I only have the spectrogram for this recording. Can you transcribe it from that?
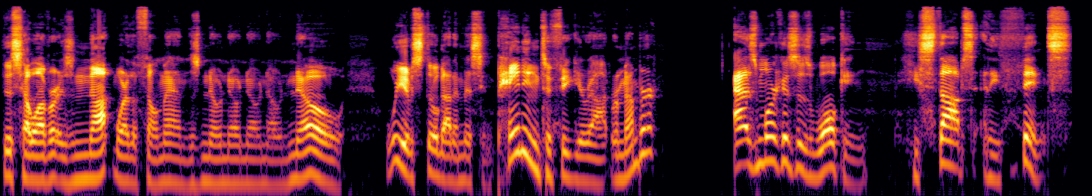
This, however, is not where the film ends. No, no, no, no, no. We have still got a missing painting to figure out, remember? As Marcus is walking, he stops and he thinks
